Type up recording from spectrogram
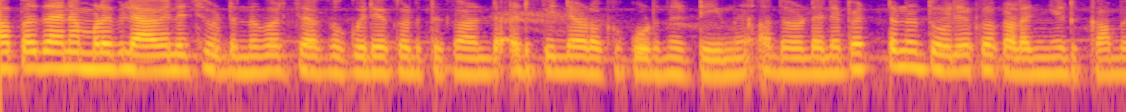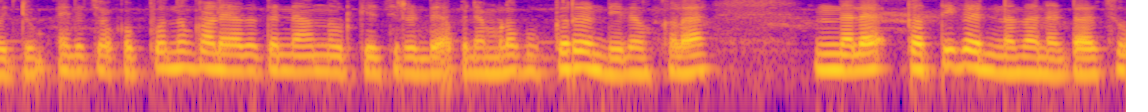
അപ്പോൾ തന്നെ നമ്മൾ പ്ലാവിന്റെ ചുട്ടുന്ന കുറച്ച് ചക്കക്കുരിയൊക്കെ എടുത്ത് കണ്ട് അടുപ്പിന്റെ അവിടെയൊക്കെ കൊടുന്നിട്ടേന്ന് അതുകൊണ്ട് തന്നെ പെട്ടെന്ന് തൊലിയൊക്കെ കളഞ്ഞെടുക്കാൻ പറ്റും. അതിന്റെ ചുക്കപ്പൊന്നും കളയാതെ തന്നെ ആ നുറുക്കി വെച്ചിട്ടുണ്ട്. അപ്പോൾ നമ്മളെ കുക്കർ ഉണ്ടല്ലോ മക്കളെ? ഇന്നലെ കത്തി കരിഞ്ഞതാണ് കേട്ടോ ചോ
